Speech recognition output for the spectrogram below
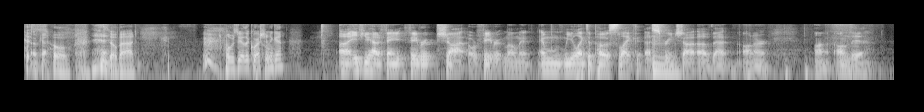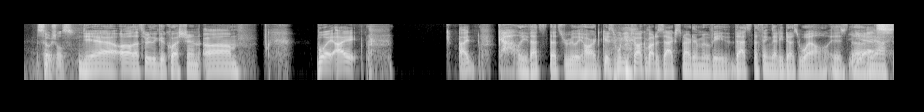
okay. So so bad. What was the other question again? Uh, if you had a fa- favorite shot or favorite moment, and we like to post like a screenshot of that on our on, on the socials. Yeah. Oh, that's a really good question. Um, boy, I, I, golly, that's that's really hard because when you talk about a Zack Snyder movie, that's the thing that he does well is the. yes,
